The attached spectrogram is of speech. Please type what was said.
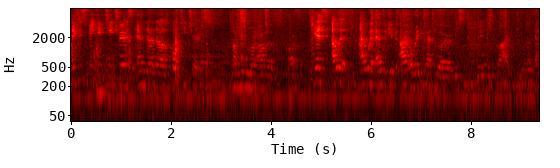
native speaking teachers and uh, the co-teachers. And Yes, I will, I will you, I already got your reply. Okay.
